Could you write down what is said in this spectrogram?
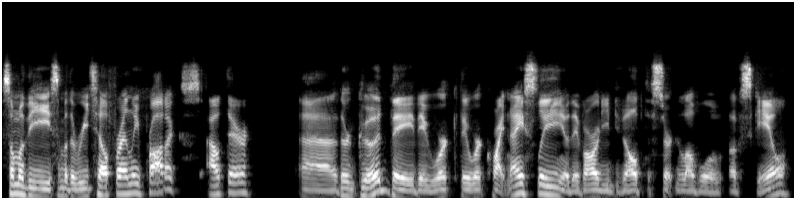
some of the some of the retail friendly products out there, uh, they're good. They they work they work quite nicely. You know, they've already developed a certain level of, of scale.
